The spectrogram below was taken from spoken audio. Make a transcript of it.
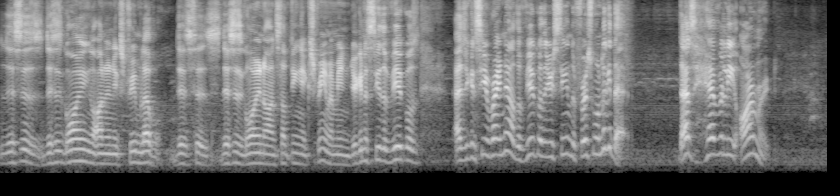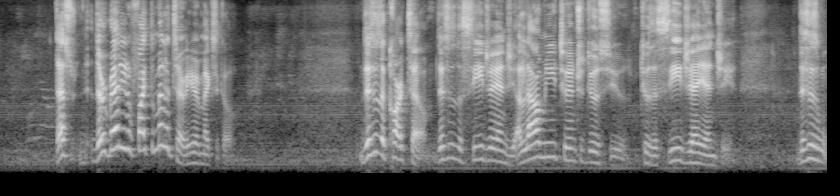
this is this is going on an extreme level this is this is going on something extreme I mean you're gonna see the vehicles as you can see right now the vehicle that you're seeing the first one look at that that's heavily armored that's they're ready to fight the military here in Mexico this is a cartel. This is the CJNG. Allow me to introduce you to the CJNG. This is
